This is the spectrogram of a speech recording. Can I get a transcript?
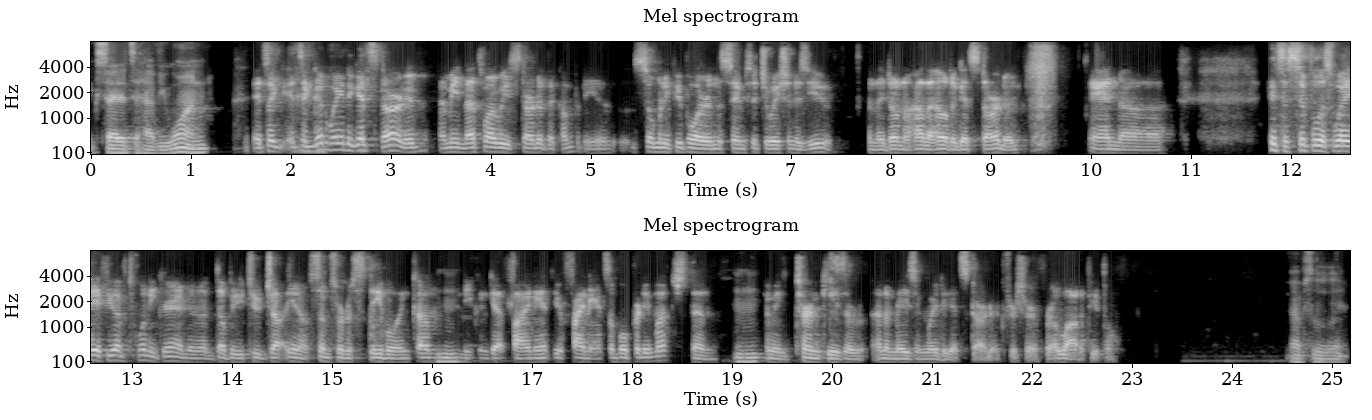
excited to have you on. It's a it's a good way to get started. I mean, that's why we started the company. So many people are in the same situation as you, and they don't know how the hell to get started. And uh, it's the simplest way. If you have twenty grand in a W two job, you know, some sort of stable income, Mhm. and you can get finance, you're financeable pretty much. Then Mhm. I mean, turnkeys are an amazing way to get started for sure for a lot of people. Absolutely,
